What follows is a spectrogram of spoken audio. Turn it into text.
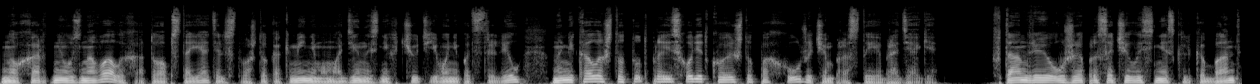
но Харт не узнавал их, а то обстоятельство, что как минимум один из них чуть его не подстрелил, намекало, что тут происходит кое-что похуже, чем простые бродяги. В Тандрию уже просочилось несколько банд,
